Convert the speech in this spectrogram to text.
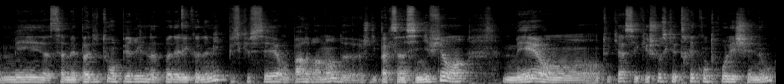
Mais ça ne met pas du tout en péril notre modèle économique puisque c'est, on parle vraiment de, je dis pas que c'est insignifiant, hein, mais en, tout cas c'est quelque chose qui est très contrôlé chez nous.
